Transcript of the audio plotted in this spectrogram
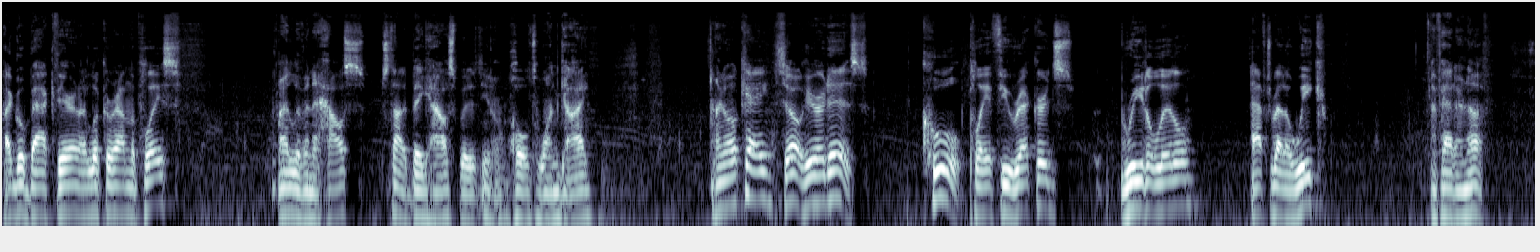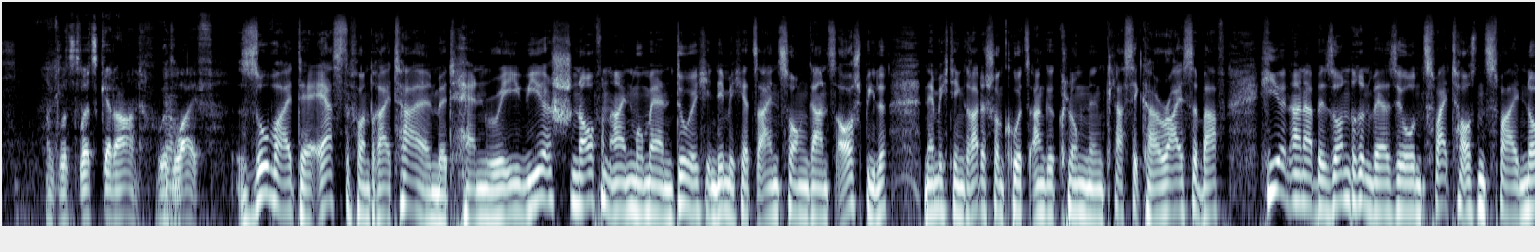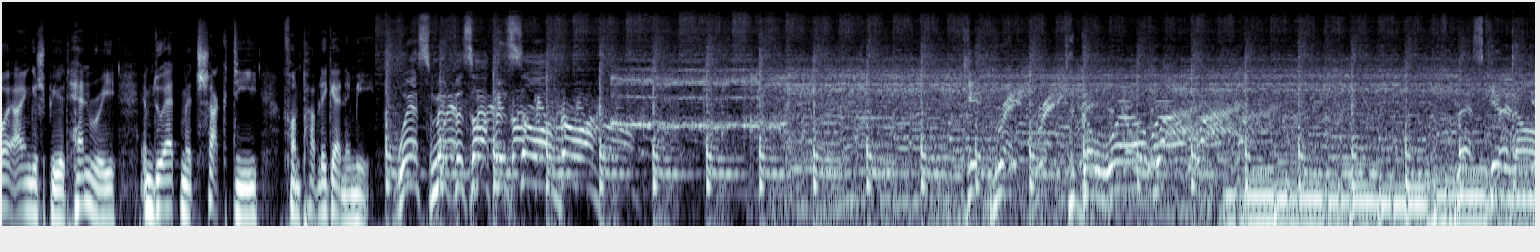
I go back there and I look around the place. I live in a house. It's not a big house, but it you know holds one guy. I go, okay, so here it is. Cool. Play a few records, read a little. After about a week, I've had enough. Let's let's get on with life. Soweit der erste von drei Teilen mit Henry. Wir schnaufen einen Moment durch, indem ich jetzt einen Song ganz ausspiele, nämlich den gerade schon kurz angeklungenen Klassiker Rise Above. Hier in einer besonderen Version 2002 neu eingespielt Henry im Duett mit Chuck D von Public Enemy. West Memphis, Arkansas. Get ready to go worldwide. Let's get it on.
